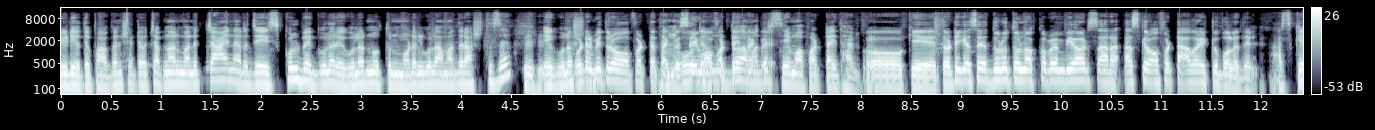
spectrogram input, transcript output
ভিডিওতে পাবেন। সেটা হচ্ছে আপনার মানে চায়নার যে স্কুল ব্যাগগুলো রেগুলার নতুন মডেলগুলো আমাদের আসতেছে এগুলো ওটার ভিতরে অফারটা থাকবে সেম ওটার অফারটাই থাকবে আমাদের সেম অফারটাই থাকবে। ওকে তো ঠিক আছে দ্রুত নক করবেন বিয়ার্স আর আজকের অফারটা আবার একটু বলে দেন। আজকে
